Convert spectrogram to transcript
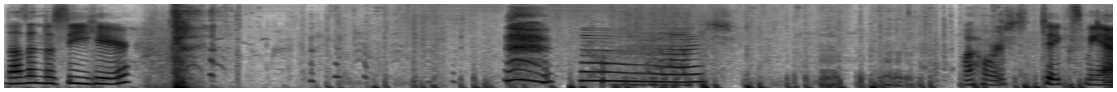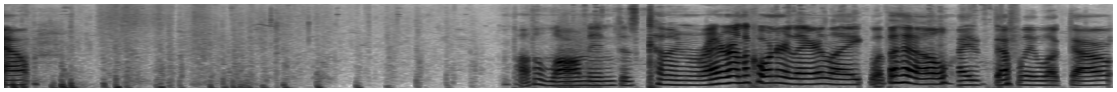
Nothing to see here. oh gosh. My horse takes me out. All the lawmen just coming right around the corner there, like, what the hell? I definitely looked out.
